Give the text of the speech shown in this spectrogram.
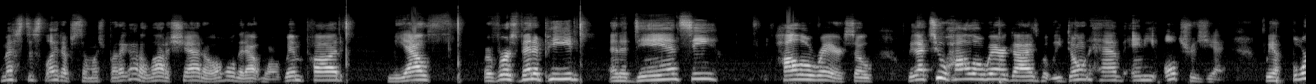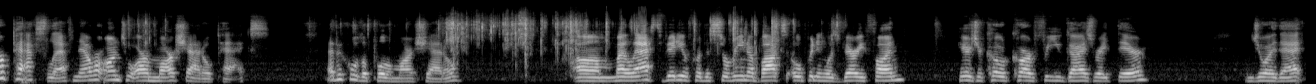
mess this light up so much, but I got a lot of shadow. I'll hold it out more. Wimpod, Meowth, Reverse Venipede, and a Dancy Holo Rare. So we got two Holo Rare guys, but we don't have any Ultras yet. We have four packs left. Now we're on to our Marshadow packs. That'd be cool to pull a Marshadow. Um, my last video for the Serena box opening was very fun. Here's your code card for you guys right there. Enjoy that.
